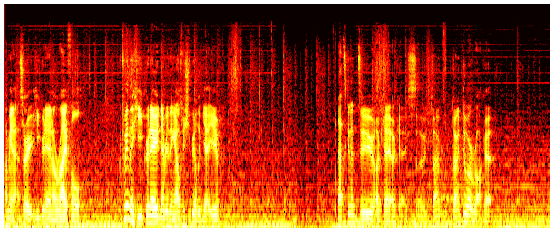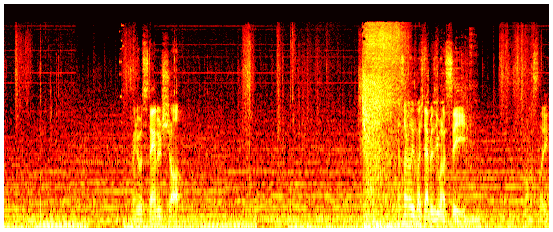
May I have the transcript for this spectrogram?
I mean, sorry, heat grenade and a rifle, between the heat grenade and everything else, we should be able to get you. That's gonna do, okay, okay, so don't, don't do a rocket. We're gonna do a standard shot. That's not really as much damage as you want to see, honestly.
